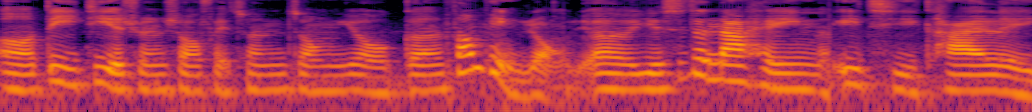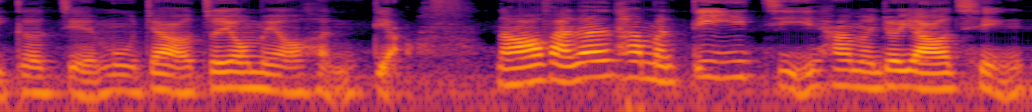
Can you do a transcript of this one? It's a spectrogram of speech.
呃第一季的选手绯村中佑跟方品荣，呃也是正大黑鹰的一起开了一个节目，叫这又没有很屌。然后反正他们第一集，他们就邀请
